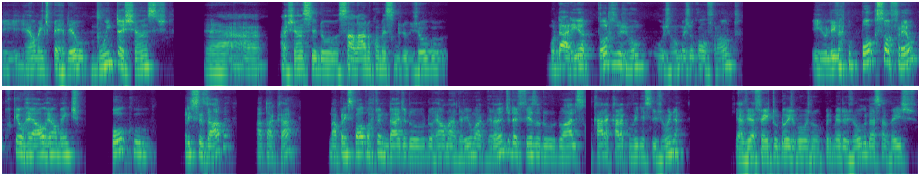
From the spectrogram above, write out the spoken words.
E realmente perdeu muitas chances. É, a, a chance do Salah no começo do jogo mudaria todos os, rum, os rumos do confronto. E o Liverpool pouco sofreu, porque o Real realmente pouco precisava. atacar. Na principal oportunidade do, do Real Madrid, uma grande defesa do, do Alisson cara a cara com o Vinícius Júnior, que havia feito dois gols no primeiro jogo. Dessa vez,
